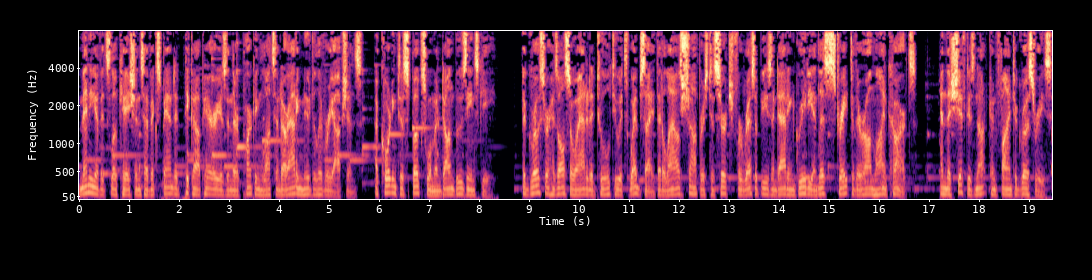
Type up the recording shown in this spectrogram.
Many of its locations have expanded pickup areas in their parking lots and are adding new delivery options, according to spokeswoman Dawn Buzinski. The grocer has also added a tool to its website that allows shoppers to search for recipes and add ingredient lists straight to their online carts. And the shift is not confined to groceries,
